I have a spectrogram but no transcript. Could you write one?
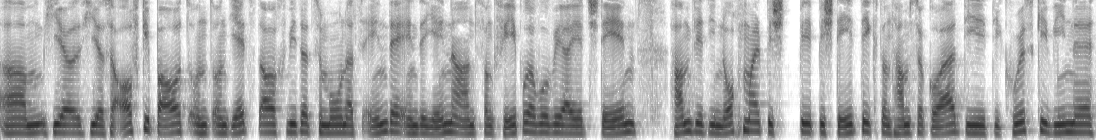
ähm, hier, hier so aufgebaut und, und jetzt auch wieder zum Monatsende, Ende Jänner, Anfang Februar, wo wir ja jetzt stehen, haben wir die nochmal bestätigt und haben sogar die, die Kursgewinne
